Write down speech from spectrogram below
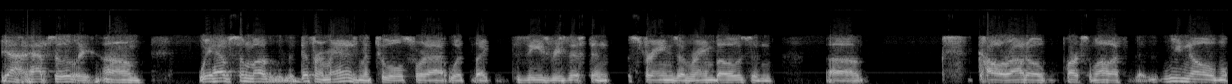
Yeah, absolutely. Um, we have some uh, different management tools for that with like disease resistant strains of rainbows and uh, Colorado Parks and Wildlife. We know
